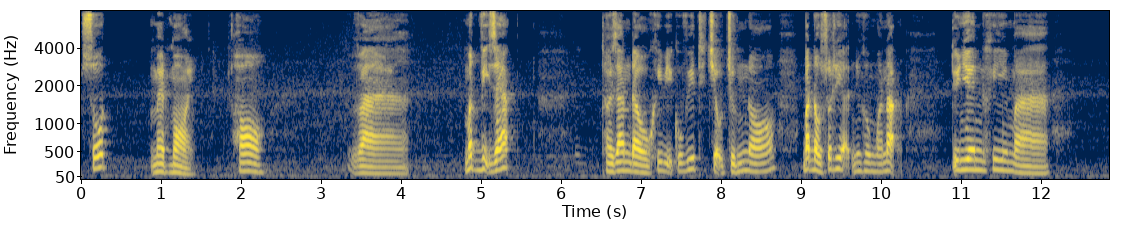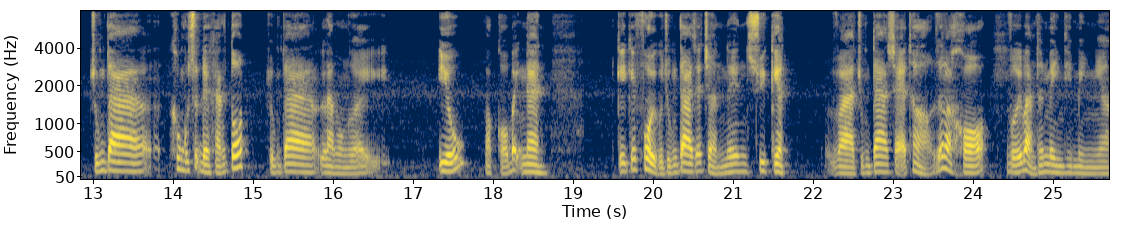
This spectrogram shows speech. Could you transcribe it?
sốt mệt mỏi ho và mất vị giác. Thời gian đầu khi bị covid thì triệu chứng nó bắt đầu xuất hiện nhưng không quá nặng. Tuy nhiên khi mà chúng ta không có sức đề kháng tốt chúng ta là một người yếu hoặc có bệnh nền cái cái phổi của chúng ta sẽ trở nên suy kiệt và chúng ta sẽ thở rất là khó. Với bản thân mình thì mình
